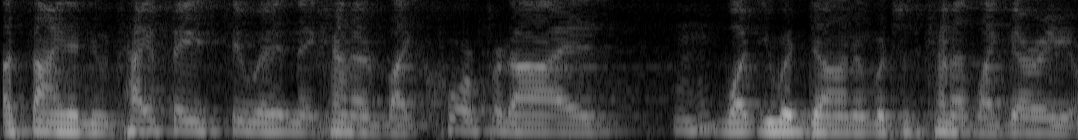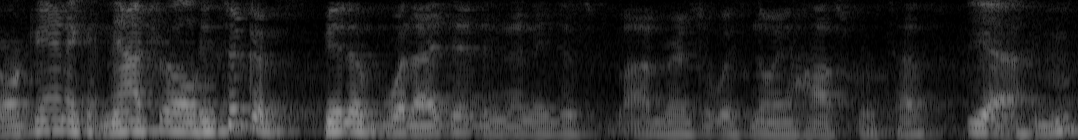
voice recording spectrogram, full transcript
assigned a new typeface to it and they kind of like corporatized Mhm. what you had done, and which was kind of like very organic and natural. They took a bit of what I did, and then they just uh, merged it with Neue Haas Grotesk. Yeah. Mhm.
